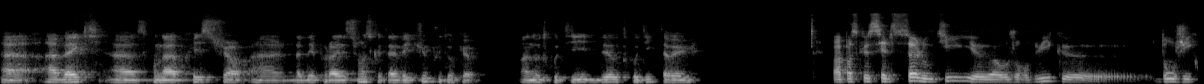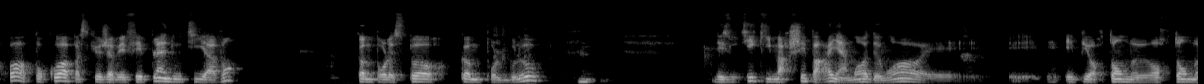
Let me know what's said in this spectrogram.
avec ce qu'on a appris sur la dépolarisation? Ce que tu as vécu plutôt qu'un autre outil, d'autres outils que tu avais eu? Bah, Parce que c'est le seul outil aujourd'hui dont j'y crois. Pourquoi? Parce que j'avais fait plein d'outils avant comme pour le sport, comme pour le boulot, mm. des outils qui marchaient pareil un mois, deux mois, et, et, puis on retombe, on, retombe,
